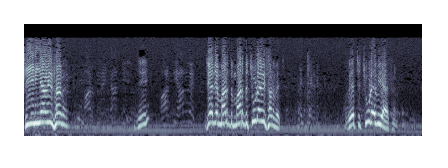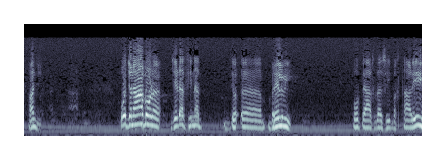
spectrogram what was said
شیڑیاں بھی سن۔ جی؟ جی جی مرد مرد چوڑے بھی سن چوڑے بھی آئے سن۔ ہاں جی۔ وہ جناب ہوں جا سی نا بریلوی، وہ پیا آخر سی بخت والی۔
